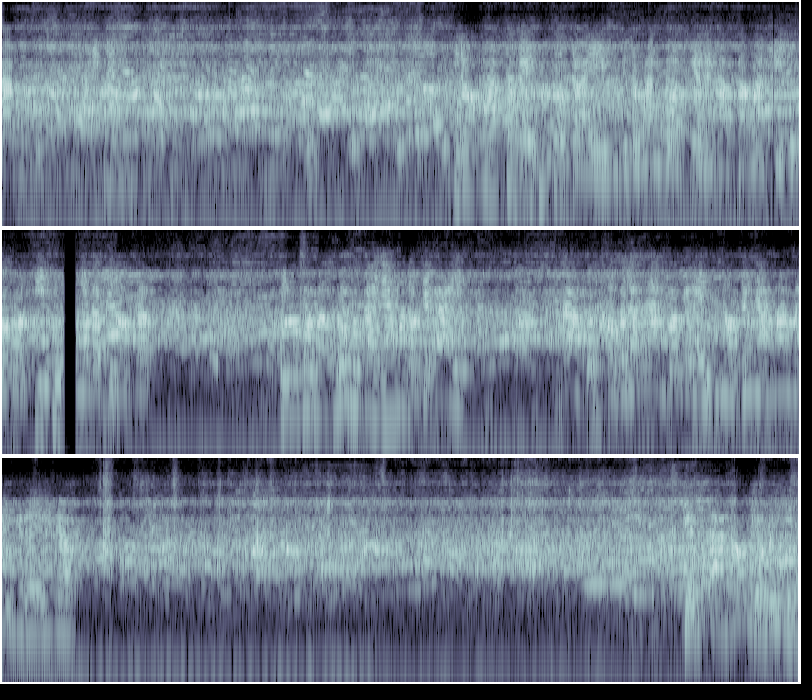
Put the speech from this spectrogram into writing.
ครับพี่น้องครับถ้าใครที่สนใจผลิตภัณฑ์บอสเทียนะครับ สามารถที่จะมาหอดที่ทุ่งนะครับพี่น้องครับคุณลุงก็มาโอ้ยประกาศยางมาดอกจากไก่นะครับผมเขาไปล้างห้างก็กระไดพี่น้องจังยางมากไม่กระไดนะครับเก็บตาเขาเดียวไม่เห็น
